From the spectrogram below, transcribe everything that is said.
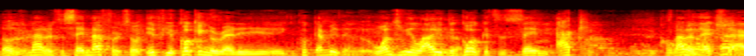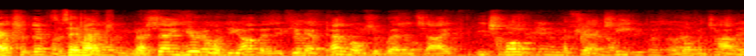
No, it doesn't matter. It's the same effort. So if you're cooking already, you can cook everything. Once we allow you to cook, it's the same action. It's not an extra What's action. the It's the same action. You're Right. saying here that with the oven, if you have ten loaves of bread inside, each loaf attracts heat. The oven's hotter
